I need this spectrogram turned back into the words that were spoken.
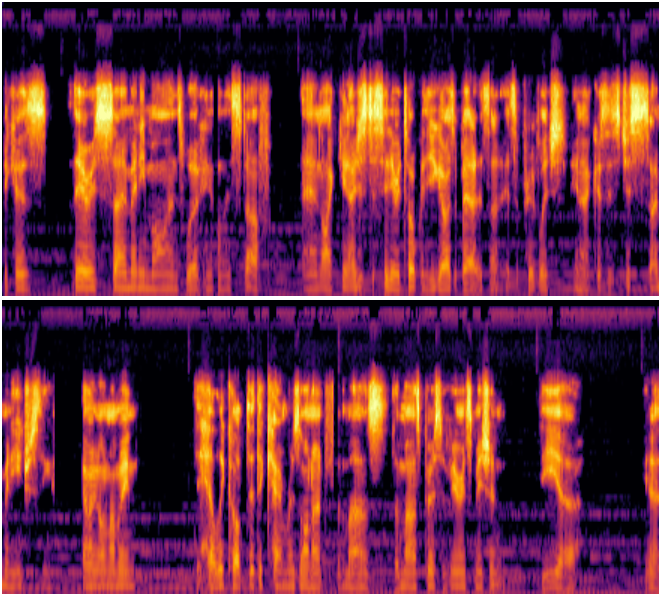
because there is so many minds working on this stuff. And like, you know, just to sit here and talk with you guys about it, it's a, it's a privilege, you know, because there's just so many interesting going on. I mean, the helicopter, the cameras on it for Mars, the Mars Perseverance mission, the, uh, you know,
